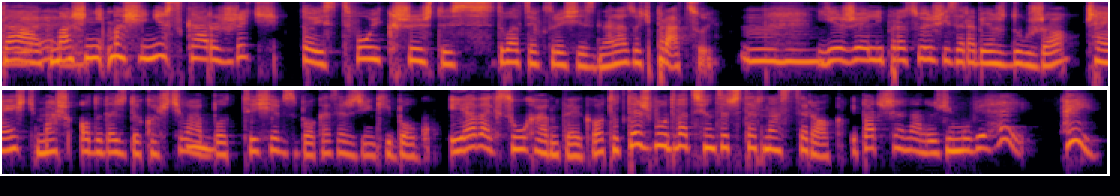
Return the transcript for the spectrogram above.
Tak, masz, nie, masz się nie skarżyć, to jest twój krzyż, to jest sytuacja, w której się znalazłeś, pracuj. Mm-hmm. Jeżeli pracujesz i zarabiasz dużo, część masz oddać do kościoła, mm. bo ty się wzbogacasz dzięki Bogu. I ja tak słucham tego, to też był 2014 rok. I patrzę na ludzi i mówię, hej, hej,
